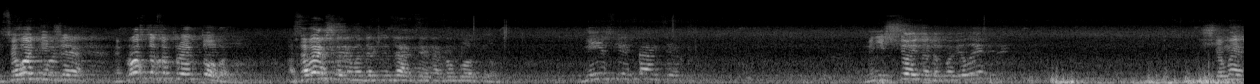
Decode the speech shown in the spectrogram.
І сьогодні вже не просто запроєктовано, а завершена модернізація енергоблоків Київської станції. Мені щойно доповіли, що ми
